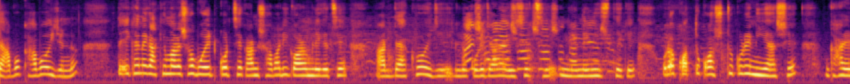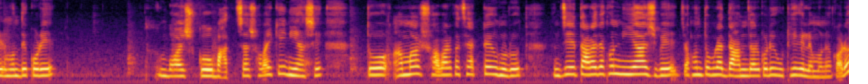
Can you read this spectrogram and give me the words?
যাব, খাব ওই জন্য। তো এখানে কাকিমারা সব ওয়েট করছে কারণ সবারই গরম লেগেছে। আর দেখো এই যে এগুলো করে যারা এসেছে মানে নিচ থেকে ওরা কত কষ্ট করে নিয়ে আসে। ঘাড়ের মধ্যে করে বয়স্ক বাচ্চা সবাইকেই নিয়ে আসে। তো আমার সবার কাছে একটাই অনুরোধ যে তারা যখন নিয়ে আসবে, যখন তোমরা দাম দর করে উঠে গেলে মনে করো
